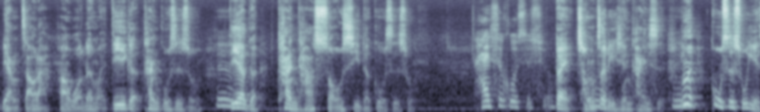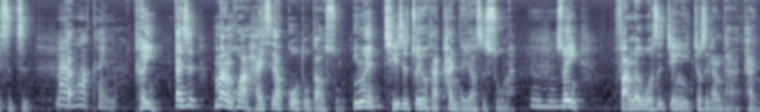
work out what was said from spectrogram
两招啦。好，我认为第一个看故事书，嗯、第二个看他熟悉的故事书。还是故事书？对，从这里先开始，嗯、因为故事书也是字，漫画可以吗？可以，但是漫画还是要过渡到书，因为其实最后他看的要是书嘛，嗯哼，所以反而我是建议就是让他看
